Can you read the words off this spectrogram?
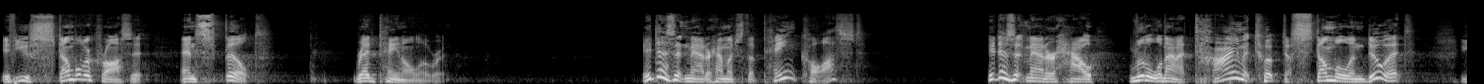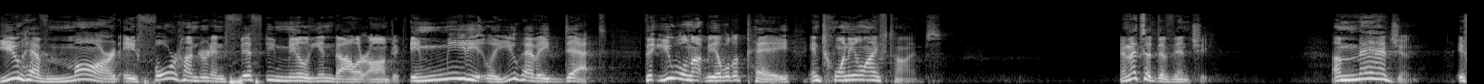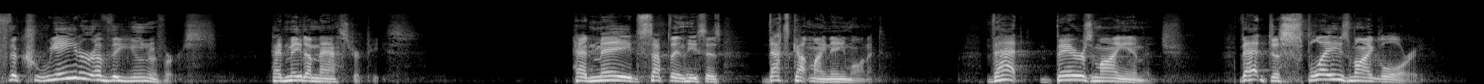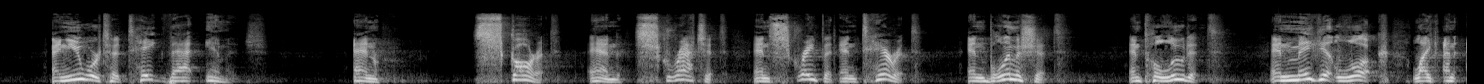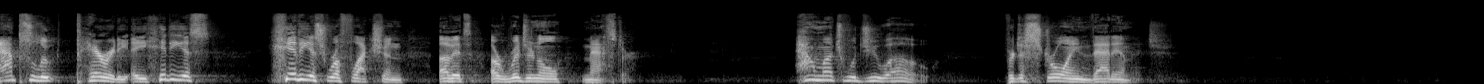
if you stumbled across it and spilt red paint all over it? It doesn't matter how much the paint cost. It doesn't matter how little amount of time it took to stumble and do it. You have marred a $450 million object. Immediately, you have a debt that you will not be able to pay in 20 lifetimes. And that's a Da Vinci. Imagine if the creator of the universe had made a masterpiece, had made something, he says, that's got my name on it. That bears my image. That displays my glory. And you were to take that image and scar it and scratch it and scrape it and tear it and blemish it and pollute it and make it look like an absolute parody, a hideous, hideous reflection of its original master. How much would you owe for destroying that image?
